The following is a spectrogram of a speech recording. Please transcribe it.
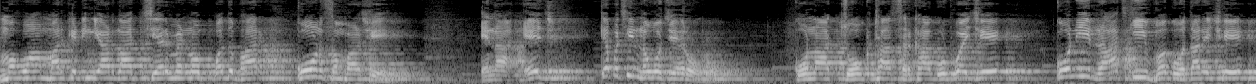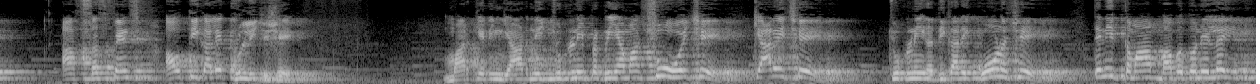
મહુવા માર્કેટિંગ યાર્ડના ચેરમેનનો પદભાર કોણ સંભાળશે? એના એજ કે પછી નવો ચહેરો? કોના ચોકઠા સરખા ગોઠવાય છે? કોની રાજકીય વગ વધારે છે? આ સસ્પેન્સ આવતીકાલે ખુલ્લી જશે માર્કેટિંગ યાર્ડની ચૂંટણી પ્રક્રિયામાં શું હોય છે? ક્યારે છે? ચૂંટણી અધિકારી કોણ છે? તેની તમામ બાબતોને લઈ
